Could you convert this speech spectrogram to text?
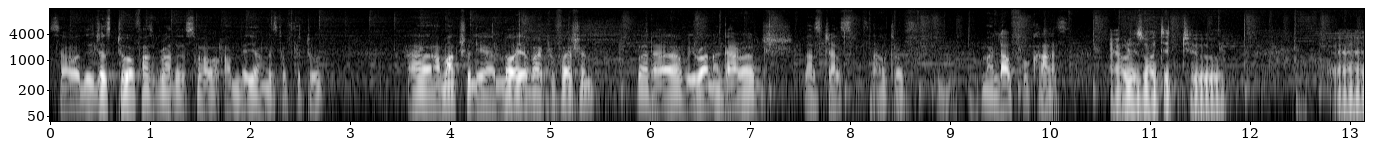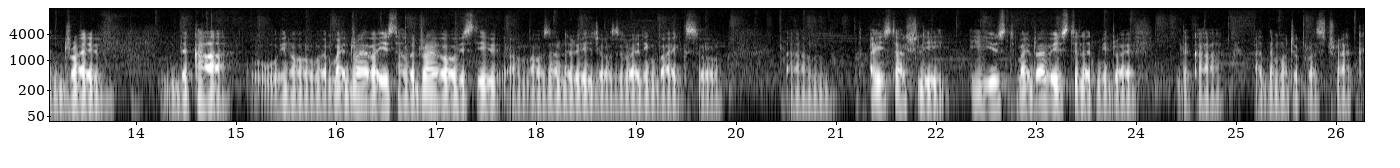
So there's just two of us brothers, so I'm the youngest of the two. Uh, I'm actually a lawyer by profession, but uh, we run a garage. That's just out of my love for cars. I always wanted to uh, drive the car. You know, my driver, I used to have a driver, obviously. Um, I was underage, I was riding bikes, so um, I used to actually, he used, my driver used to let me drive the car at the motocross track.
